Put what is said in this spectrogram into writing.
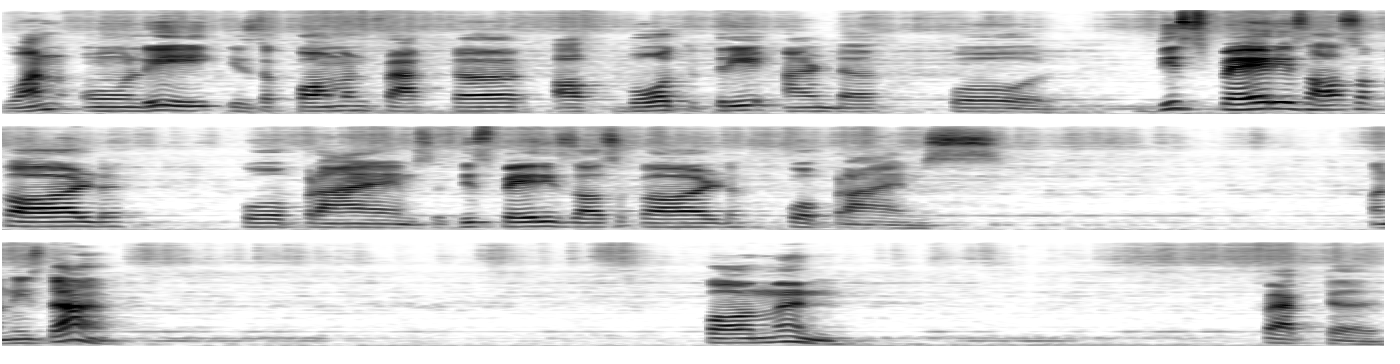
1 only is the common factor of both 3 and 4 this pair is also called co-primes. This pair is also called co-primes. One is the common factor.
